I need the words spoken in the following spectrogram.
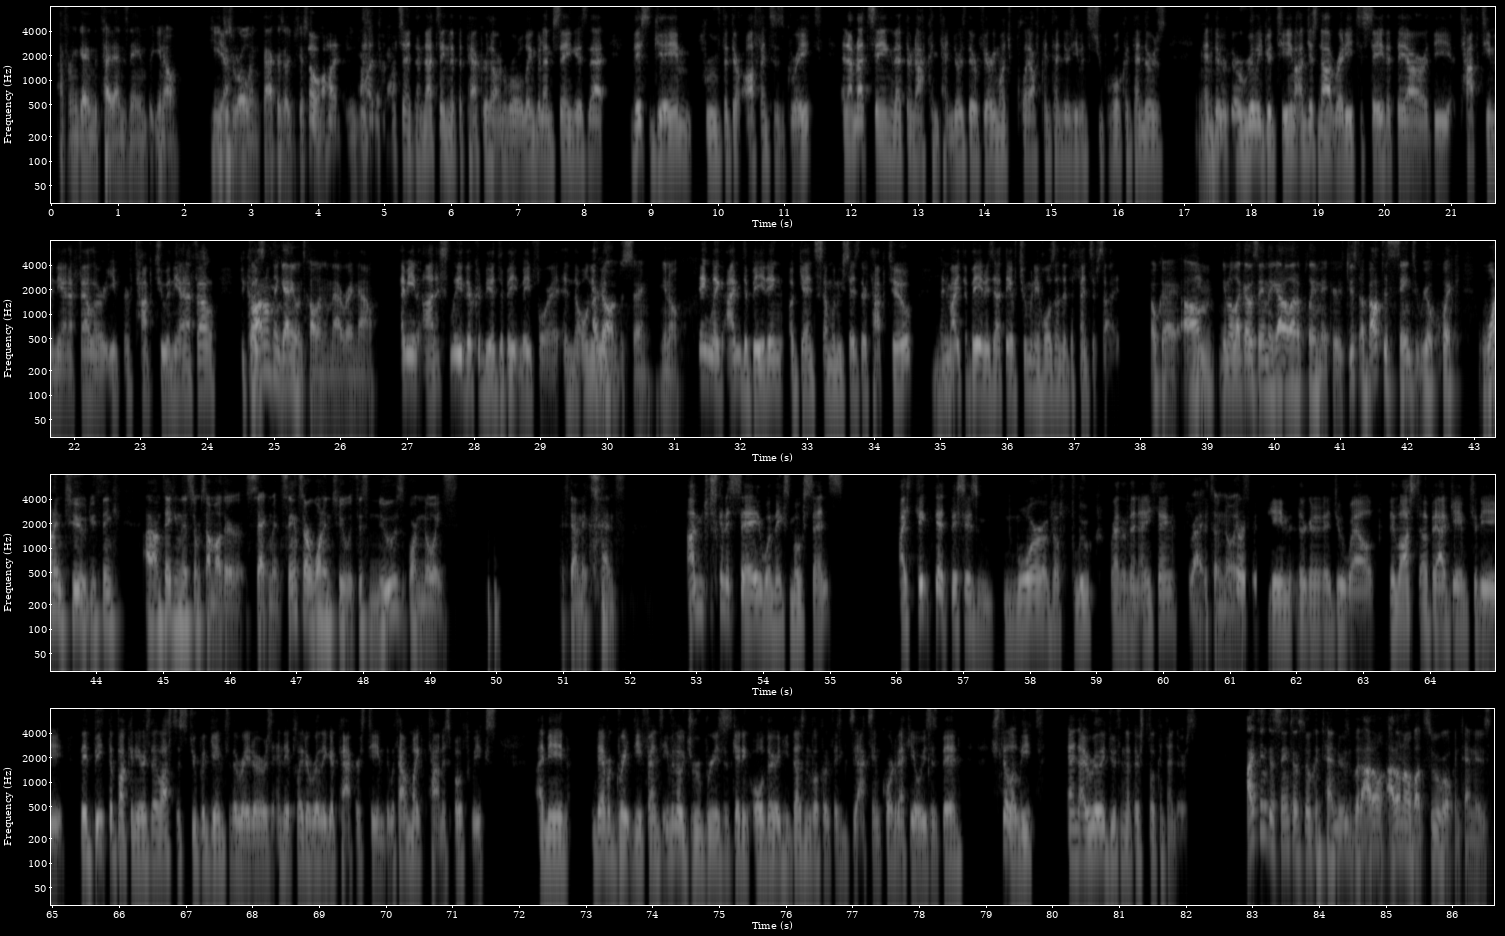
I'm forgetting the tight end's name, but you know, he's yeah. just rolling. Packers are just no, hundred percent. I'm not saying that the Packers aren't rolling, but I'm saying is that this game proved that their offense is great. And I'm not saying that they're not contenders. They're very much playoff contenders, even Super Bowl contenders. Mm-hmm. And they're, they're a really good team. I'm just not ready to say that they are the top team in the NFL or even top two in the NFL because well, I don't think anyone's calling them that right now. I mean, honestly, there could be a debate made for it. And the only I know, I'm just saying, you know, thing like I'm debating against someone who says they're top 2 mm-hmm. and my debate is that they have too many holes on the defensive side. Okay. Um, you know, like I was saying, they got a lot of playmakers. Just about the Saints, real quick. One and two. Do you think I'm taking this from some other segment? Saints are one and two. Is this news or noise? If that makes sense. I'm just gonna say what makes most sense. I think that this is more of a fluke rather than anything. Right. It's a noise. Team, they're gonna do well. They lost a bad game to the they beat the Buccaneers. They lost a stupid game to the Raiders, and they played a really good Packers team without Mike Thomas both weeks. I mean, they have a great defense, even though Drew Brees is getting older and he doesn't look like the exact same quarterback he always has been. He's still elite, and I really do think that they're still contenders. I think the Saints are still contenders, but I don't. I don't know about Super Bowl contenders.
